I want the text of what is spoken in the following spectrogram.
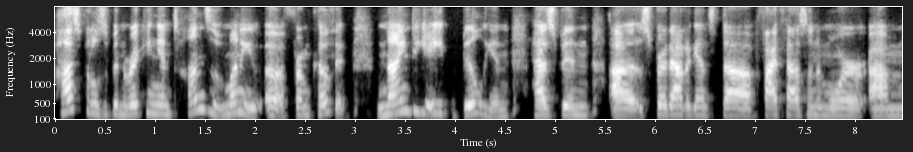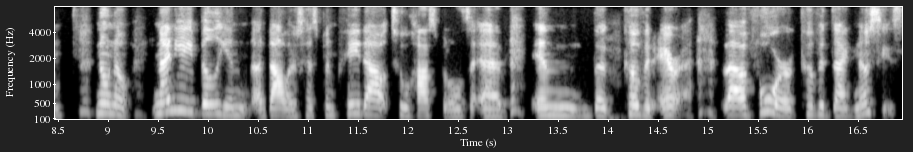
hospitals have been raking in tons of money uh, from COVID. 98 billion has been uh, spread out against uh, 5,000 or more. Um, no, no, 98 billion dollars has been paid out to hospitals in the COVID era for COVID diagnoses.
